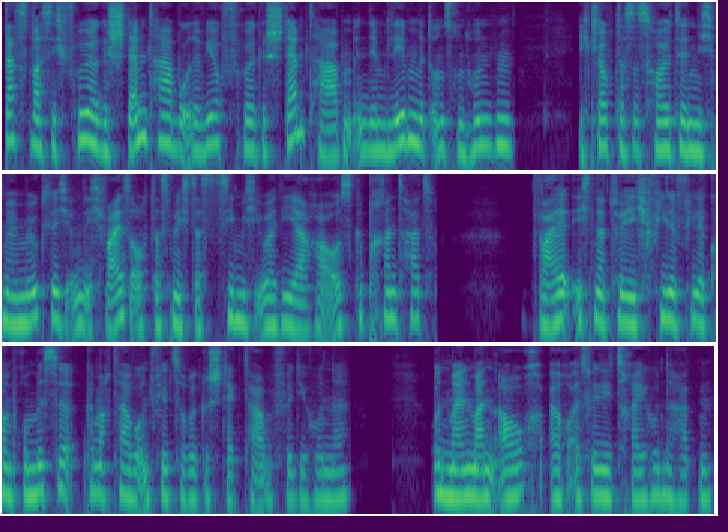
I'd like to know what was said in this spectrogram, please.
das, was ich früher gestemmt habe oder wir auch früher gestemmt haben in dem Leben mit unseren Hunden, ich glaube, das ist heute nicht mehr möglich und ich weiß auch, dass mich das ziemlich über die Jahre ausgebrannt hat, weil ich natürlich viele, viele Kompromisse gemacht habe und viel zurückgesteckt habe für die Hunde. Und mein Mann auch, auch als wir die drei Hunde hatten.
